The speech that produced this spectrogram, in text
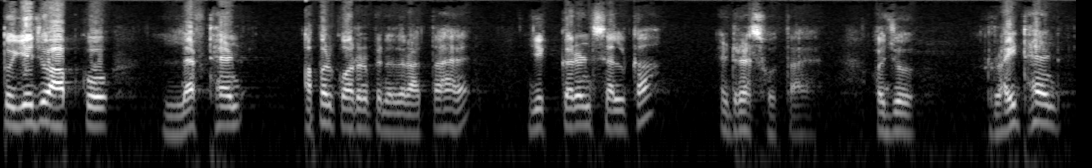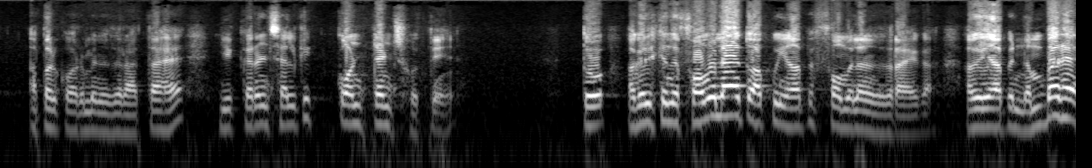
تو یہ جو آپ کو لیفٹ ہینڈ اپر کارنر پہ نظر آتا ہے، یہ کرنٹ سیل کا ایڈریس ہوتا ہے، اور جو رائٹ ہینڈ اپر کارنر میں نظر آتا ہے، یہ کرنٹ سیل کے کانٹینٹس ہوتے ہیں۔ تو اگر اس کے اندر فارمولا ہے تو آپ کو یہاں پہ فارمولا نظر آئے گا۔ اگر یہاں پہ نمبر ہے،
